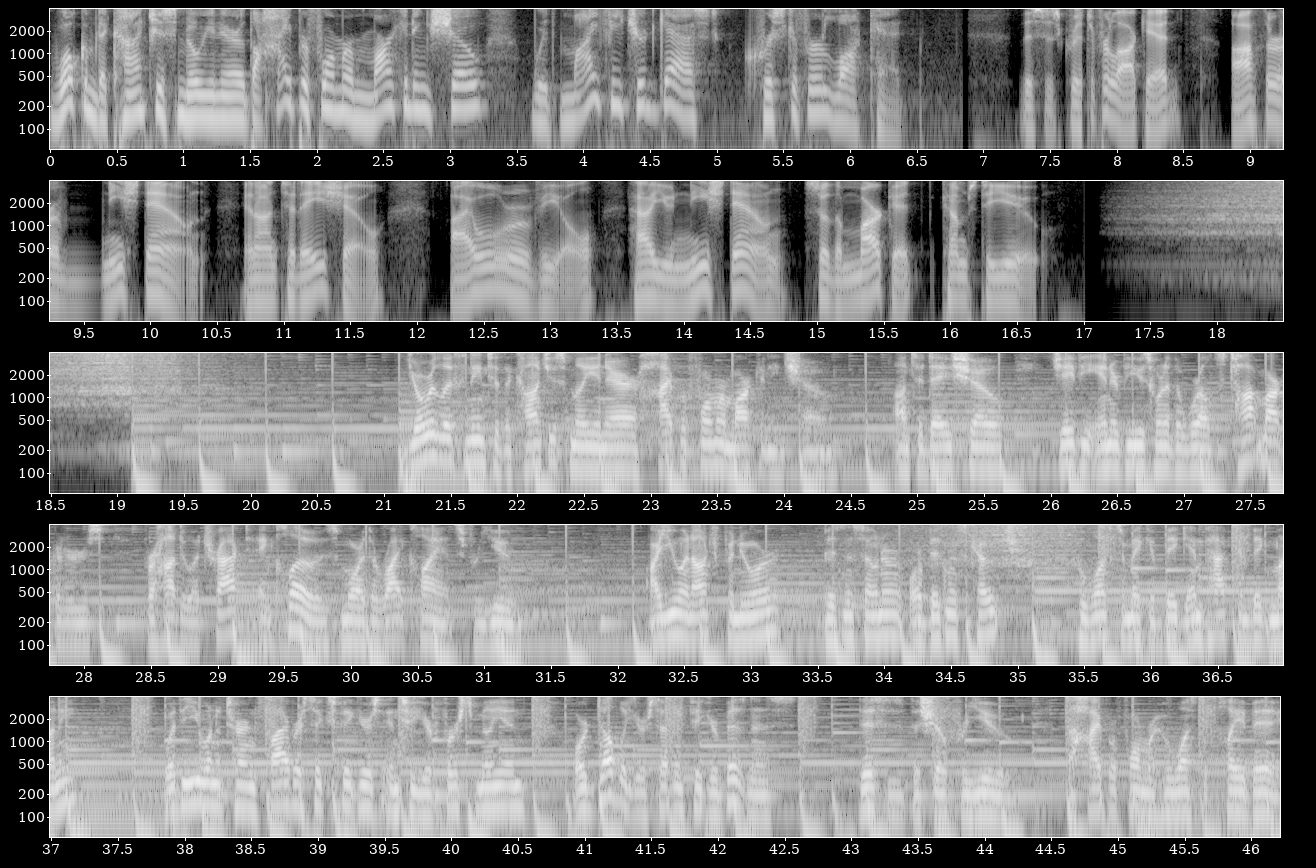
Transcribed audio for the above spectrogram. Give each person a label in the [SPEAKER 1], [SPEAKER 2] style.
[SPEAKER 1] Welcome to Conscious Millionaire, the high performer marketing show with my featured guest, Christopher Lochhead.
[SPEAKER 2] This is Christopher Lochhead, author of Niche Down, and on today's show, I will reveal how you niche down so the market comes to you.
[SPEAKER 3] You're listening to the Conscious Millionaire High Performer Marketing Show. On today's show, JV interviews one of the world's top marketers for how to attract and close more of the right clients for you. Are you an entrepreneur, business owner, or business coach who wants to make a big impact and big money? Whether you want to turn five or six figures into your first million or double your seven figure business, this is the show for you, the high performer who wants to play big.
